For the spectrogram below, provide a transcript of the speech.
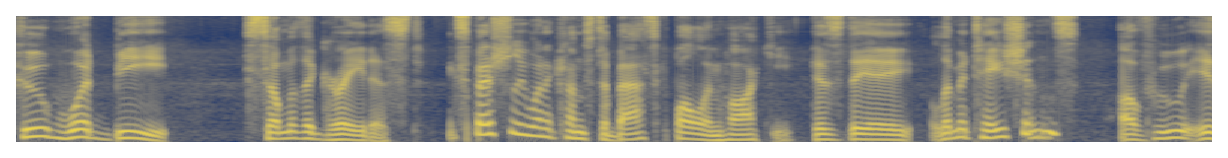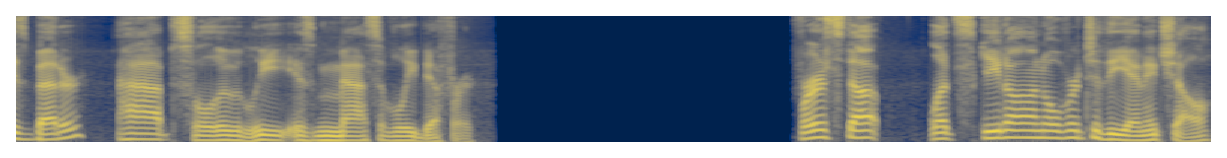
who would be some of the greatest, especially when it comes to basketball and hockey, because the limitations of who is better absolutely is massively different. First up, let's skate on over to the NHL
